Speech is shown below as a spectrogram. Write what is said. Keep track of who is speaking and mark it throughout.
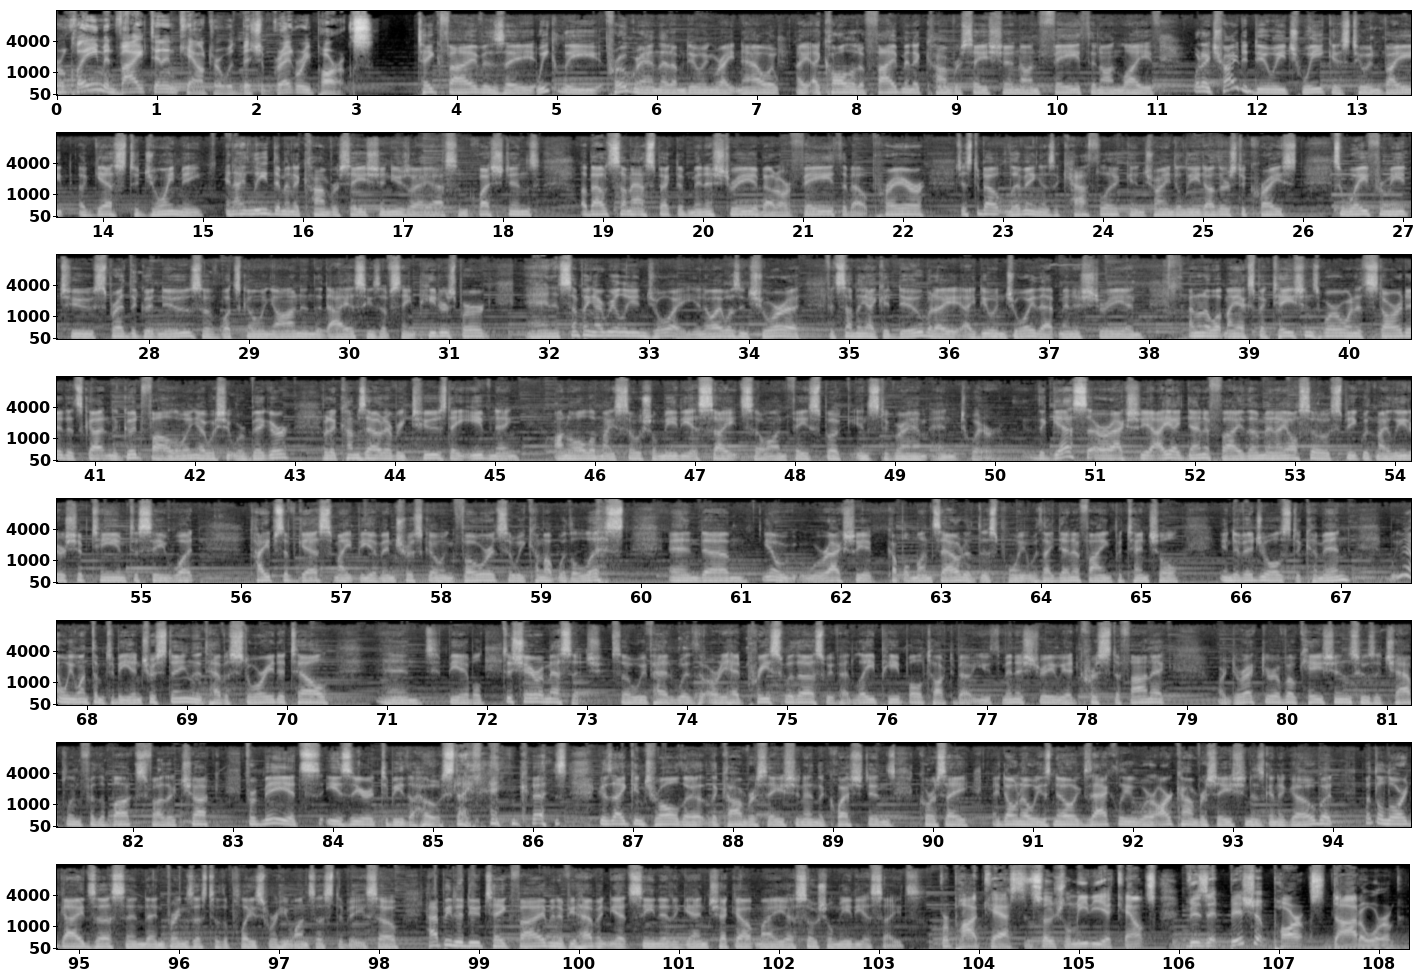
Speaker 1: Proclaim, Invite, and Encounter with Bishop Gregory Parkes.
Speaker 2: Take Five is a weekly program that I'm doing right now. I, I, call it a five minute conversation on faith and on life. What I try to do each week is to invite a guest to join me, and I lead them in a conversation. Usually, I ask some questions about some aspect of ministry, about our faith, about prayer, just about living as a Catholic and trying to lead others to Christ. It's a way for me to spread the good news of what's going on in the Diocese of St. Petersburg, and it's something I really enjoy. You know, I wasn't sure uh, if it's something I could do, but I, I do enjoy that ministry, and I don't know what my expectations were when it started. It's gotten a good following. I wish it were bigger, but it comes out every Tuesday evening on all of my social media sites, so on Facebook, Instagram, and Twitter. The guests are actually, I identify them, and I also speak with my leadership team to see what types of guests might be of interest going forward. So we come up with a list. And, um, you know, we're actually a couple months out at this point with identifying potential individuals to come in. We, you know, we want them to be interesting, to have a story to tell, and be able to share a message. So we've had with already had priests with us, we've had lay people, talked about youth ministry, we had Chris Stefanick our director of vocations, who's a chaplain for the Bucs, Father Chuck. For me, it's easier to be the host, I think, because I control the, the conversation and the questions. Of course, I, I don't always know exactly where our conversation is going to go, but, but the Lord guides us and, and brings us to the place where He wants us to be. So happy to do Take Five. And if you haven't yet seen it, again, check out my uh, social media sites.
Speaker 1: For podcasts and social media accounts, visit bishopparkes.org.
